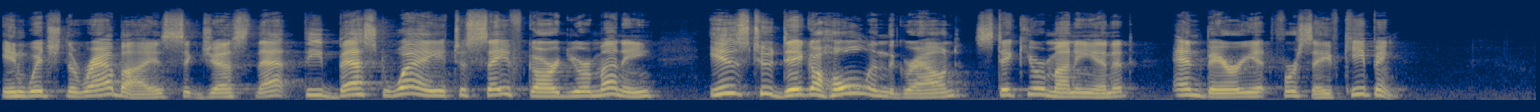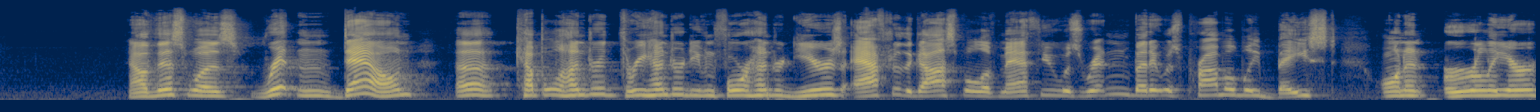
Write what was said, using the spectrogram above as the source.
in which the rabbis suggest that the best way to safeguard your money is to dig a hole in the ground, stick your money in it, and bury it for safekeeping. Now, this was written down a couple hundred, 300, even 400 years after the Gospel of Matthew was written, but it was probably based on an earlier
